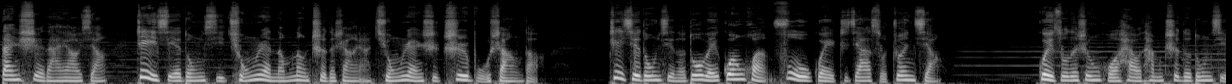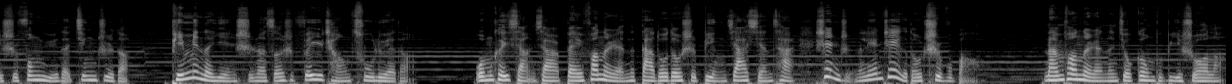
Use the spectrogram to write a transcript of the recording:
但是大家要想，这些东西穷人能不能吃得上呀？穷人是吃不上的。这些东西呢，多为官宦富贵之家所专享，贵族的生活还有他们吃的东西是丰腴的、精致的。平民的饮食呢，则是非常粗略的。我们可以想一下，北方的人呢，大多都是饼加咸菜，甚至呢，连这个都吃不饱。南方的人呢，就更不必说了。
